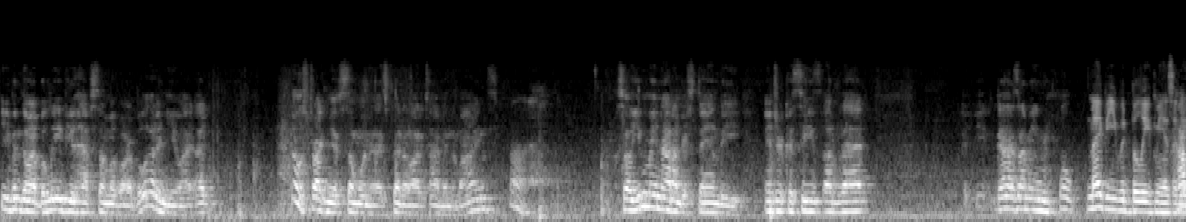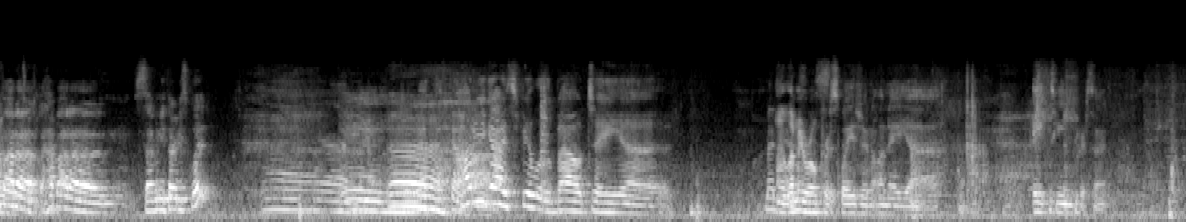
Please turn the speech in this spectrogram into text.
even though I believe you have some of our blood in you, I, I you don't strike me as someone that has spent a lot of time in the mines. So you may not understand the intricacies of that. Guys, I mean, Well, maybe you would believe me as a how about a, one. how about a 70-30 split? Mm. Uh, How do you guys feel about a? Uh, uh, let me roll persuasion on a uh, eighteen percent.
